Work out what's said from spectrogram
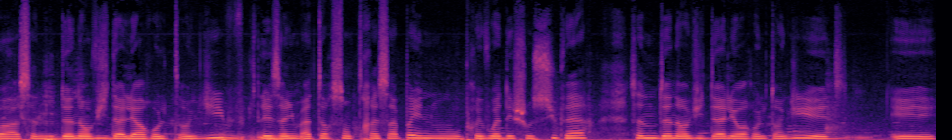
Bah, ça nous donne envie d'aller à Roltangui. Les animateurs sont très sympas, ils nous prévoient des choses super. Ça nous donne envie d'aller à Roltangui et, et,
